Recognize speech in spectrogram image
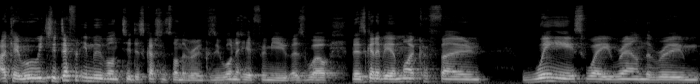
Okay, well, we should definitely move on to discussions from the room because we want to hear from you as well. There's going to be a microphone winging its way around the room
